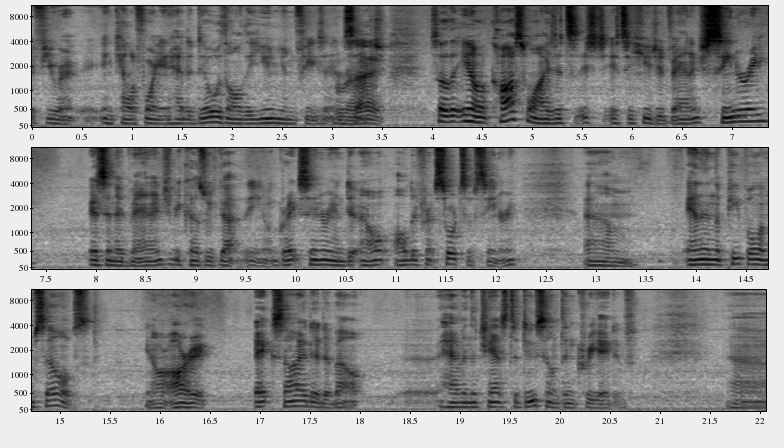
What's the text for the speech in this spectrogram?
if you were in California and had to deal with all the union fees and such, so that you know cost wise, it's it's it's a huge advantage. Scenery, is an advantage because we've got you know great scenery and all, all different sorts of scenery, um, and then the people themselves, you know, are excited about uh, having the chance to do something creative. Uh,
